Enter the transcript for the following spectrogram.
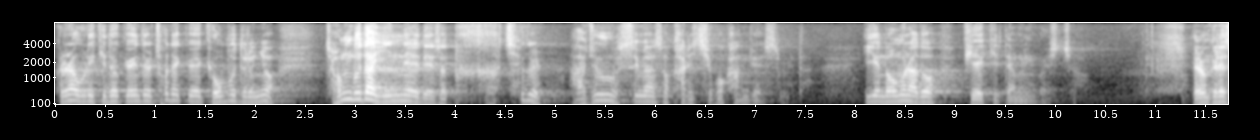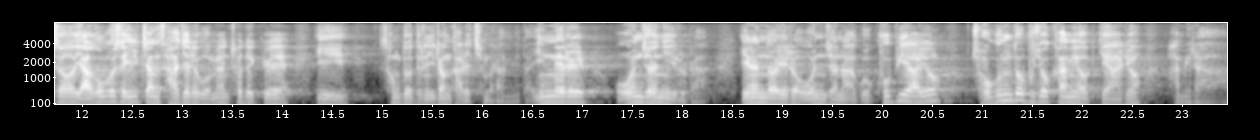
그러나 우리 기독교인들 초대교회 교부들은요 전부 다 인내에 대해서 다 책을 아주 쓰면서 가르치고 강조했습니다. 이게 너무나도 귀했기 때문인 것이죠. 여러분 그래서 야고보서 1장 4절에 보면 초대교회 이 성도들은 이런 가르침을 합니다. 인내를 온전히 이루라. 이는 너희를 온전하고 구비하여 조금도 부족함이 없게 하려 함이라.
